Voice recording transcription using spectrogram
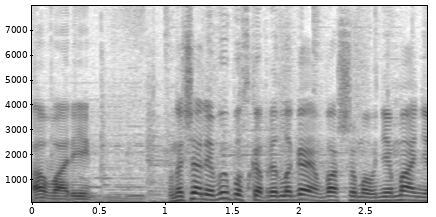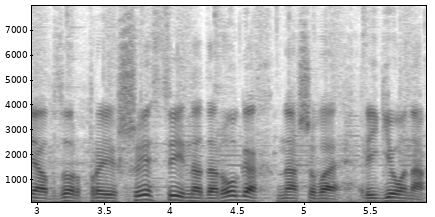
аварий. В начале выпуска предлагаем вашему вниманию обзор происшествий на дорогах нашего региона.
